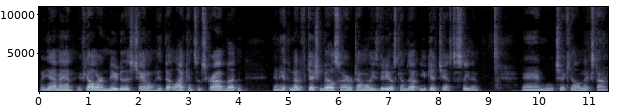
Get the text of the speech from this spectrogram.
but yeah, man, if y'all are new to this channel, hit that like and subscribe button and hit the notification bell so every time one of these videos comes out, you get a chance to see them. And we'll check y'all next time.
